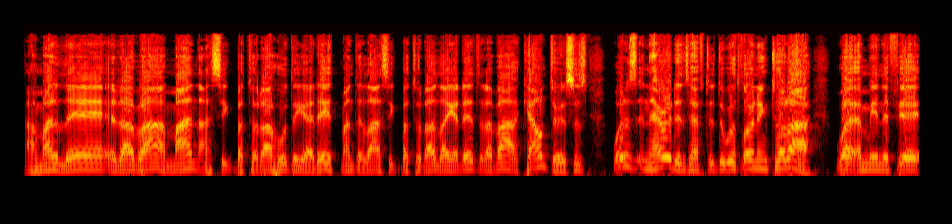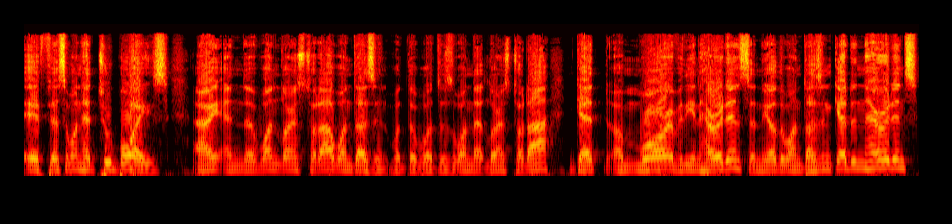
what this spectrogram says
Amar le Rava, man asik batorah hu yaret, man de la asik batorah la yaret. Rava counters says, what does inheritance have to do with learning Torah? Well, I mean, if if someone had two boys, all right, and the one learns Torah, one doesn't. What the what does one that learns Torah get uh, more of the inheritance, and the other one doesn't get inheritance?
